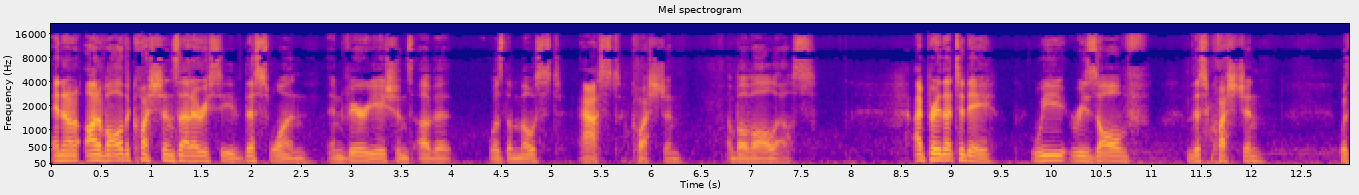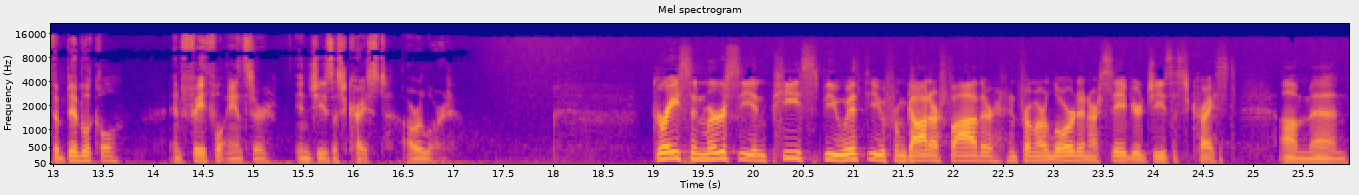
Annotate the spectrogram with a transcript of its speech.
And out of all the questions that I received, this one and variations of it was the most asked question above all else. I pray that today we resolve this question with a biblical and faithful answer in Jesus Christ our Lord. Grace and mercy and peace be with you from God our Father and from our Lord and our Savior Jesus Christ. Amen.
